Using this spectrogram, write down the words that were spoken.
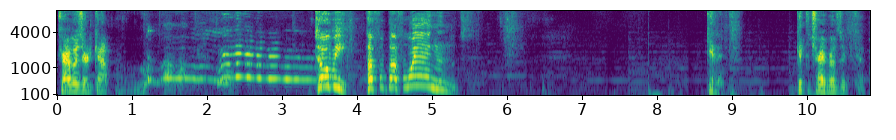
Triwizard Cup. Toby, Hufflepuff wins. Get it. Get the Triwizard Cup.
